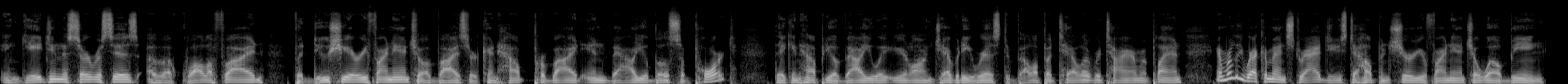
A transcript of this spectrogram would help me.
Engaging the services of a qualified fiduciary financial advisor can help provide invaluable support they can help you evaluate your longevity risk, develop a tailored retirement plan, and really recommend strategies to help ensure your financial well being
